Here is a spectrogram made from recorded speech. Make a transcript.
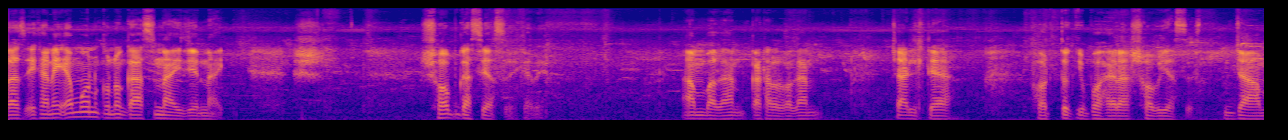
গাছ, এখানে এমন কোনো গাছ নাই যে নাই। সব গাছই আছে এখানে। আম বাগান কাঁঠাল বাগান চালটা হর্তকি বহেরা সবই আছে জাম।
